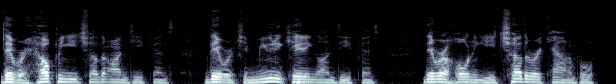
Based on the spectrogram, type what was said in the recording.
They were helping each other on defense. They were communicating on defense. They were holding each other accountable.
